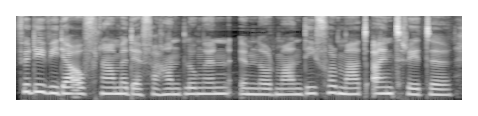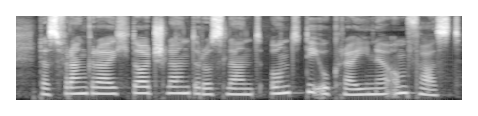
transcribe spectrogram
für die Wiederaufnahme der Verhandlungen im Normandie-Format eintrete, das Frankreich, Deutschland, Russland und die Ukraine umfasst.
